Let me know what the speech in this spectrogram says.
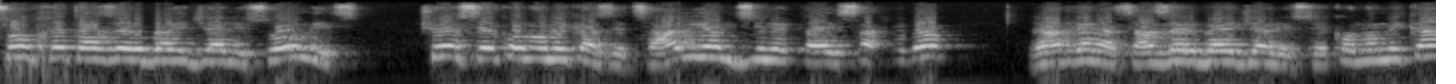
სომხეთ-აზერბაიჯანის ომის ჩვენს ეკონომიკაზე ძალიან ძინეთ დაისახება რადგანაც აზერბაიჯანის ეკონომიკა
